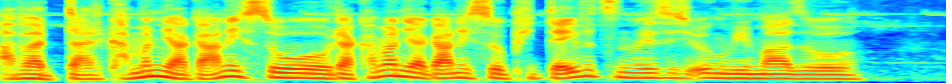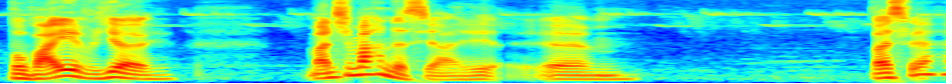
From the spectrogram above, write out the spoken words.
Aber da kann man ja gar nicht so, da kann man ja gar nicht so Pete Davidson-mäßig irgendwie mal so. Wobei, hier, manche machen das ja. Ähm, weißt wer?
